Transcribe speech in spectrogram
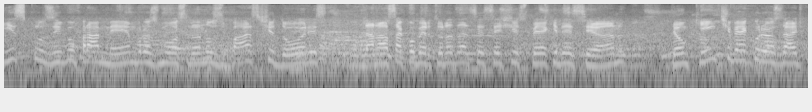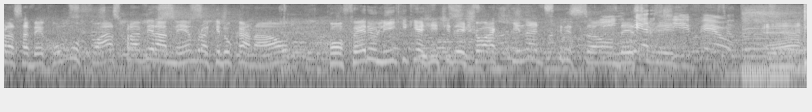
exclusivo para membros mostrando os bastidores da nossa cobertura da CCXP aqui desse ano. Então, quem tiver curiosidade para saber como faz para virar membro aqui do canal, confere o link que a gente deixou aqui na descrição desse vídeo. É.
